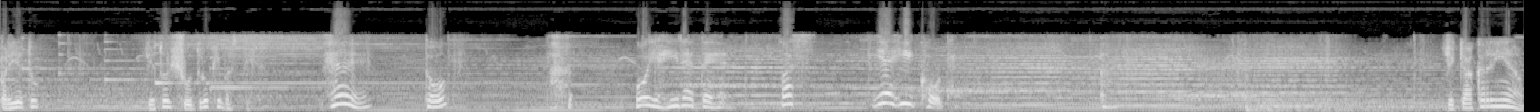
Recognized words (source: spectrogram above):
पर ये तो ये तो शूद्रों की बस्ती है। है तो? वो यही रहते हैं बस यही खोट है। ये क्या कर रही हैं आप?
